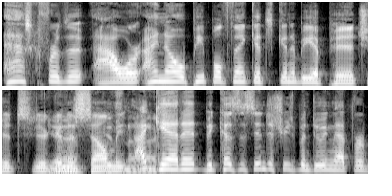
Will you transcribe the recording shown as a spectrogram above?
Ask for the hour. I know people think it's going to be a pitch. It's you're going to sell me. not. I get it because this industry's been doing that for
